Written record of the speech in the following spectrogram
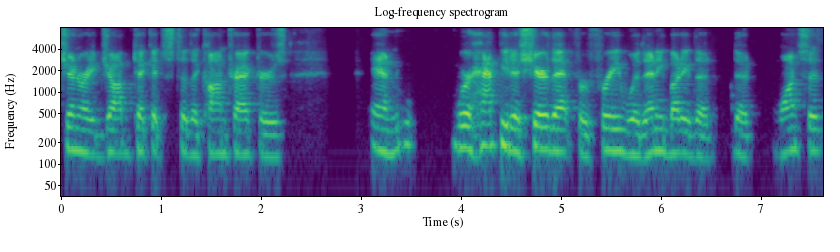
generate job tickets to the contractors. And we're happy to share that for free with anybody that, that wants it.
